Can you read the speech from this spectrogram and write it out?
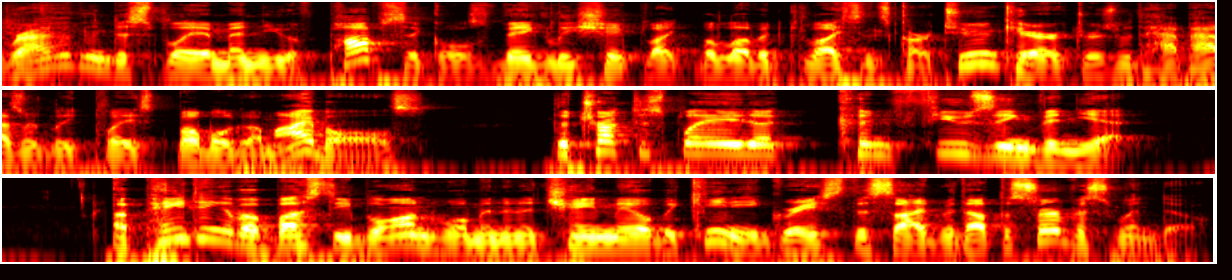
Rather than display a menu of popsicles vaguely shaped like beloved licensed cartoon characters with haphazardly placed bubblegum eyeballs, the truck displayed a confusing vignette. A painting of a busty blonde woman in a chainmail bikini graced the side without the service window.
